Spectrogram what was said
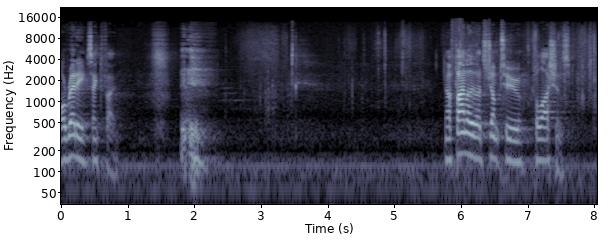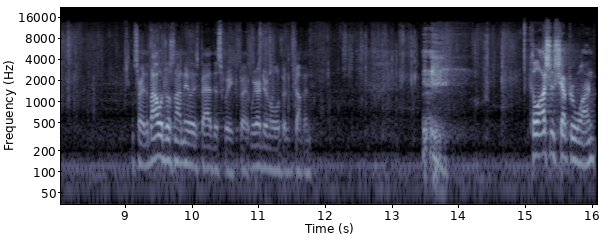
already sanctified. now, finally, let's jump to Colossians. I'm sorry, the Bible drill's not nearly as bad this week, but we are doing a little bit of jumping. Colossians chapter 1,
